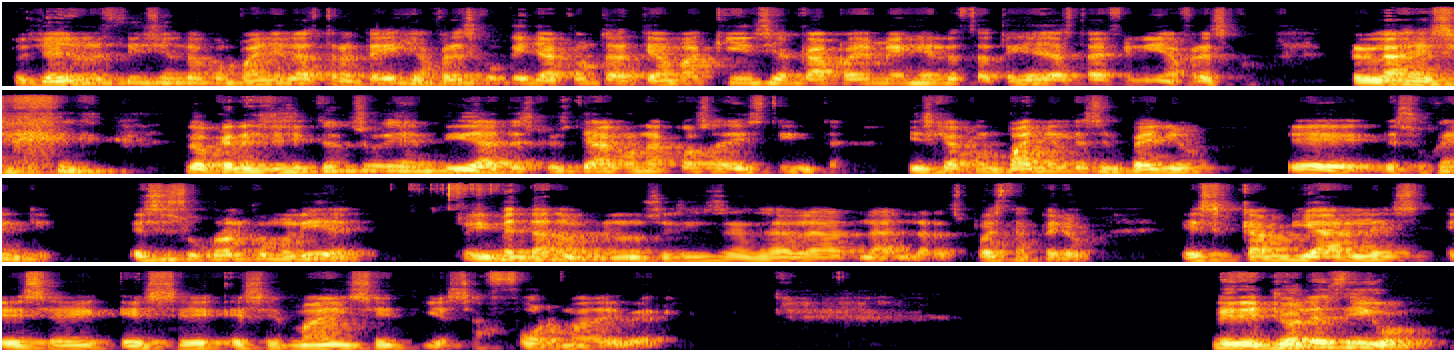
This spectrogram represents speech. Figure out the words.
pues ya yo no estoy diciendo acompañe la estrategia. Fresco que ya contraté a McKinsey, a KPMG, la estrategia ya está definida. Fresco, relájese. Lo que necesita en su identidad es que usted haga una cosa distinta y es que acompañe el desempeño eh, de su gente. Ese es su rol como líder. Estoy inventando, no, sé si esa es la, la, respuesta, pero es cambiarles ese, ese, ese mindset y esa forma de ver. Mire, yo les digo,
